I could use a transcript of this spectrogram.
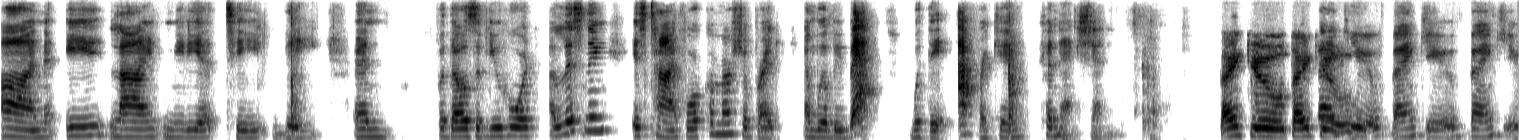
on E-Line Media TV. And for those of you who are listening, it's time for a commercial break, and we'll be back with the African Connection. Thank you. Thank you. Thank you. Thank you. Thank you.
